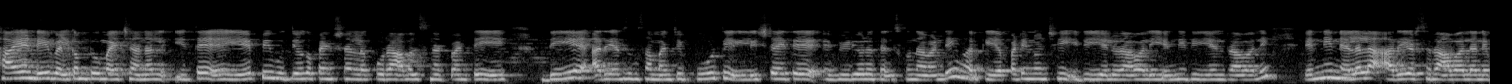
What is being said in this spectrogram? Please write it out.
హాయ్ అండి వెల్కమ్ టు మై ఛానల్. అయితే ఏపీ ఉద్యోగ పెన్షన్లకు రావాల్సినటువంటి డిఏ అరియర్స్కు సంబంధించి పూర్తి లిస్ట్ అయితే వీడియోలో తెలుసుకుందామండి. వారికి ఎప్పటి నుంచి డిఏలు రావాలి ఎన్ని డిఏలు రావాలి ఎన్ని నెలల అరియర్స్ రావాలనే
